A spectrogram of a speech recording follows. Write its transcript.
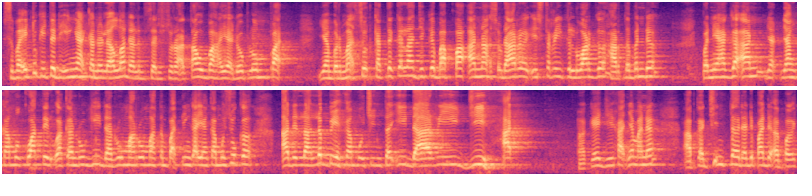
sebab itu kita diingatkan oleh Allah dalam surah At-Taubah ayat 24 yang bermaksud katakanlah jika bapa, anak, saudara, isteri, keluarga, harta benda, perniagaan yang, yang kamu khawatir akan rugi dan rumah-rumah tempat tinggal yang kamu suka adalah lebih kamu cintai dari jihad Okey, jihadnya mana? Apakah cinta daripada apa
